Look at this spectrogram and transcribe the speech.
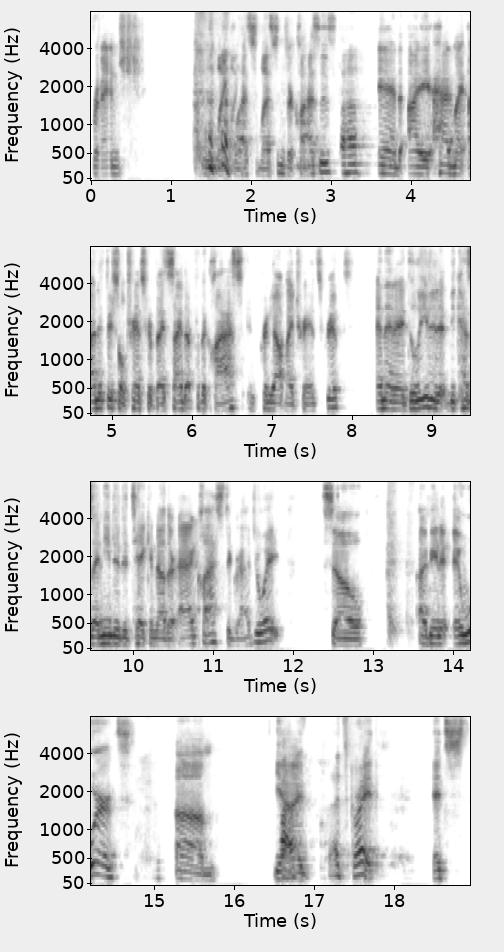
French like less lessons or classes Uh-huh. and I had my unofficial transcript. I signed up for the class and printed out my transcript, and then I deleted it because I needed to take another ag class to graduate. So, I mean, it, it worked. Um, yeah, Wow. I, That's great. it, it's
